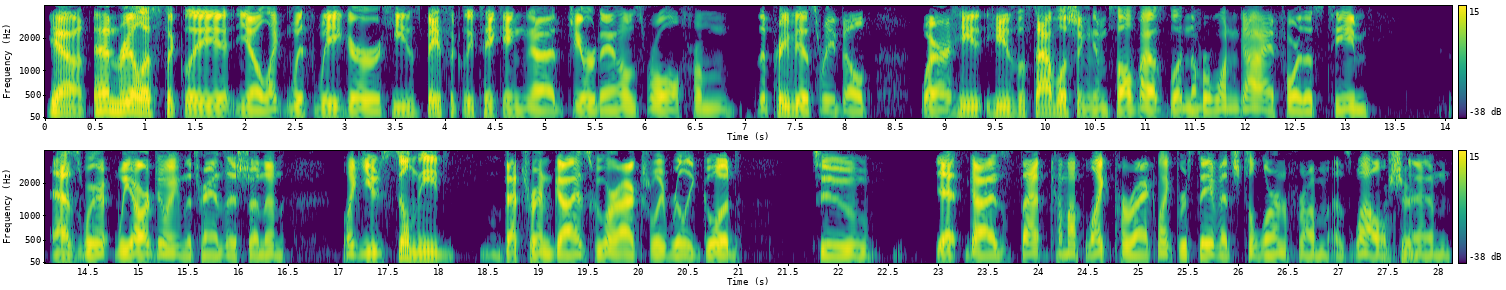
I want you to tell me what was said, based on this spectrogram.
Yeah, and realistically, you know, like with Weegar, he's basically taking uh, Giordano's role from the previous rebuild, where he he's establishing himself as the number one guy for this team, as we're we are doing the transition, and like you still need veteran guys who are actually really good to get guys that come up like Parekh, like Brzustewicz to learn from as well. For sure. And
